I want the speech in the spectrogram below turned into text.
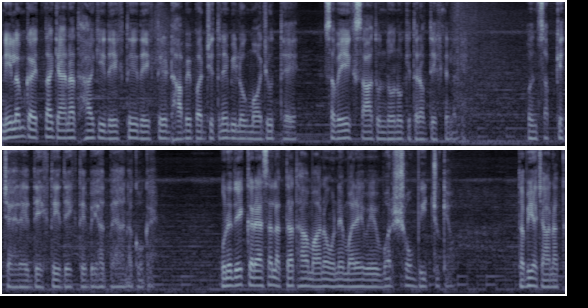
नीलम का इतना कहना था कि देखते ही देखते ढाबे पर जितने भी लोग मौजूद थे सब एक साथ उन दोनों की तरफ़ देखने लगे। उन सबके चेहरे देखते ही देखते बेहद भयानक हो गए। उन्हें देखकर ऐसा लगता था मानो उन्हें मरे हुए वर्षों बीत चुके हों। तभी अचानक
